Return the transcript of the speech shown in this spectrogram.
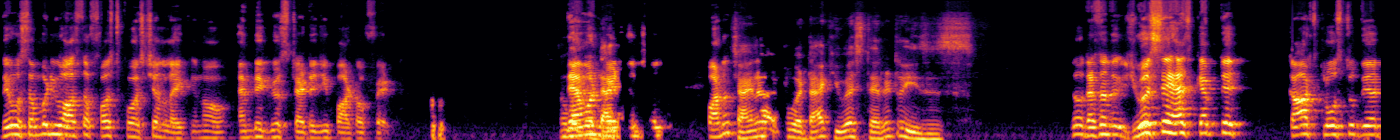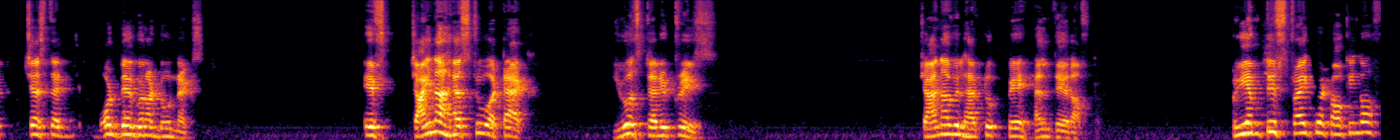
There was somebody who asked the first question, like, you know, ambiguous strategy part of it No, they haven't attack-. Pardon? China to attack US territories is No, that's not. The USA has kept their cards close to their chest that what they're going to do next. If China has to attack US territories, China will have to pay hell thereafter. Preemptive strike we're talking of.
